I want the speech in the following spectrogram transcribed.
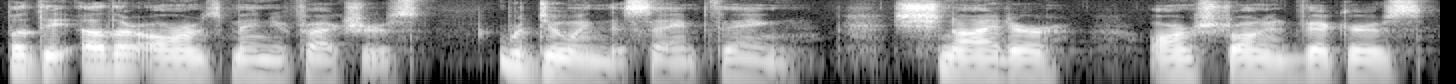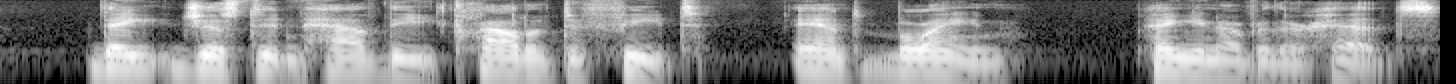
But the other arms manufacturers were doing the same thing. Schneider, Armstrong, and Vickers, they just didn't have the cloud of defeat and blame hanging over their heads.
